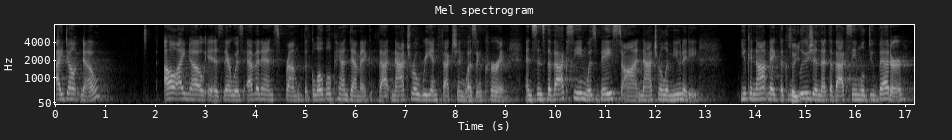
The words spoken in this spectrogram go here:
I don't know. All I know is there was evidence from the global pandemic that natural reinfection was occurring. And since the vaccine was based on natural immunity, you cannot make the So you- conclusion that the vaccine will do better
